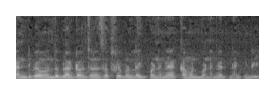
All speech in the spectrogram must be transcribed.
கண்டிப்பாக வந்து பிளாக் டாப் சேனல் சப்ஸ்கிரைப் பண்ணி லைக் பண்ணுங்கள் கமெண்ட் பண்ணுங்கள் நன்றி.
